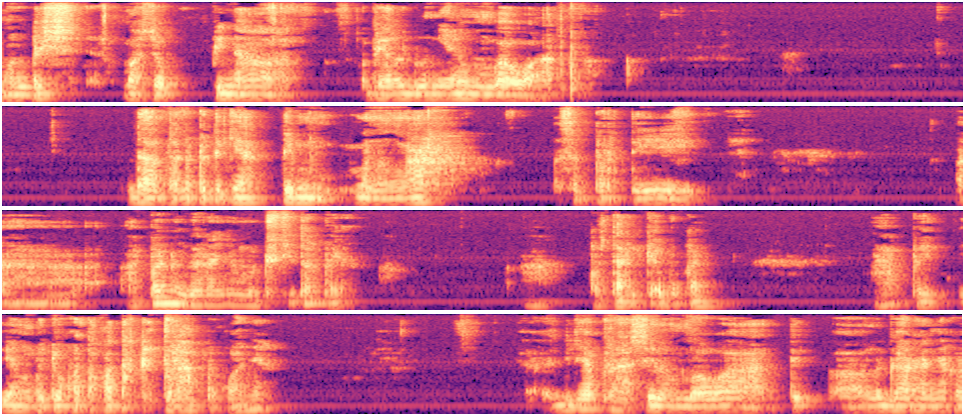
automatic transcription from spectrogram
Modric masuk final Piala Dunia membawa dalam tanda petiknya tim menengah seperti uh, apa negaranya Modric itu apa ya? Ah, Costa Rica bukan. Apa yang baju kotak-kotak itulah pokoknya. Dia berhasil membawa uh, negaranya ke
